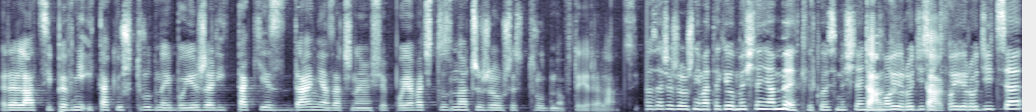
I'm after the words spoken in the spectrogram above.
relacji, pewnie i tak już trudnej, bo jeżeli takie zdania zaczynają się pojawiać, to znaczy, że już jest trudno w tej relacji. To znaczy, że już nie ma takiego myślenia my, tylko jest myślenie tak, moi rodzice, tak. twoi rodzice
